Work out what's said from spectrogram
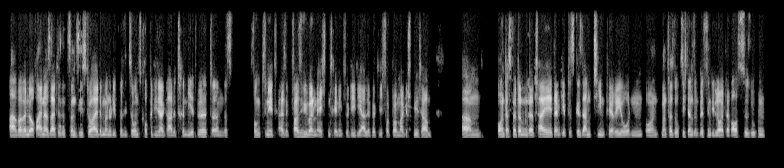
Aber wenn du auf einer Seite sitzt, dann siehst du halt immer nur die Positionsgruppe, die da gerade trainiert wird. Ähm, das funktioniert also quasi wie bei einem echten Training für die, die alle wirklich Football mal gespielt haben. Ähm, und das wird dann unterteilt, dann gibt es Gesamtteamperioden und man versucht sich dann so ein bisschen die Leute rauszusuchen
